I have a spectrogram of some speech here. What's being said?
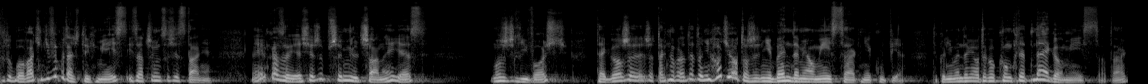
próbować nie wybrać tych miejsc i zobaczymy, co się stanie. No i okazuje się, że przemilczany jest możliwość tego, że, że tak naprawdę to nie chodzi o to, że nie będę miał miejsca, jak nie kupię, tylko nie będę miał tego konkretnego miejsca, tak?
